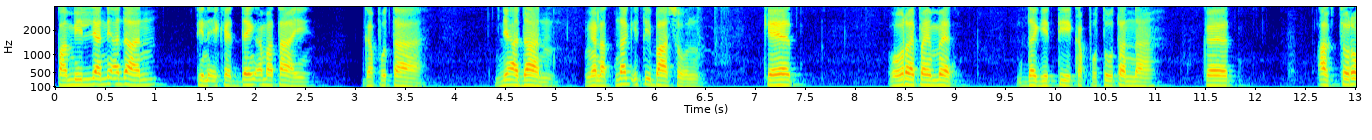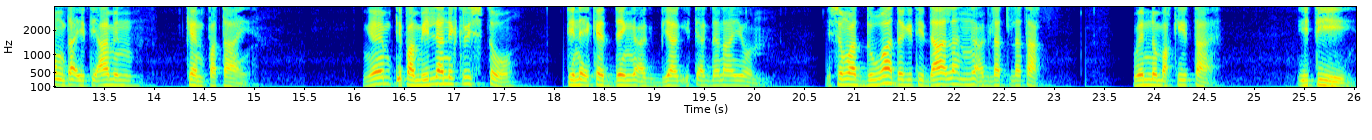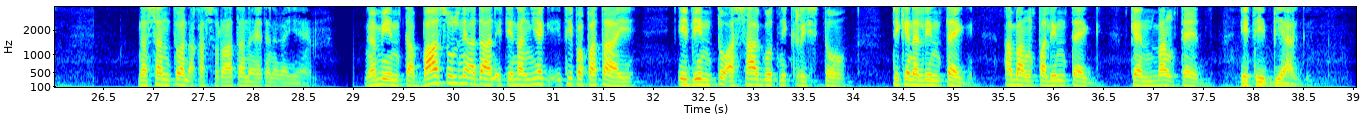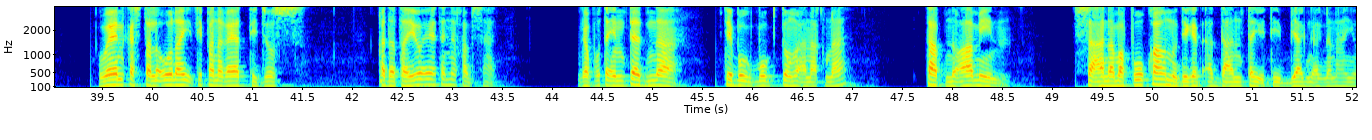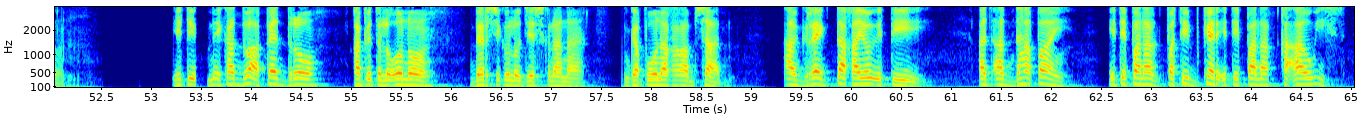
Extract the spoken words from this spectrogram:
Pamilya ni Adan tinaikadeng amatay gaputa ni Adan nga natnag iti basol ket oray pa met dagiti kapututan na ket agturong da iti amin ken patay. Ngem ti pamilya ni Kristo tinaikadeng nga agbyag iti agnanayon. Iso nga duwa dagiti dalan nga aglatlatak. Wenno makita iti nasantuan akasuratan na iti nagayem. Ngamin tabasol ni Adan iti nangyag iti papatay idinto asagot ni Kristo ti kinalinteg amang palinteg ken mangted iti biyag. Wen kastalaunay iti panagayat ti Diyos kada tayo ay nakabsat. Gaputa inted na tibugbog tong anak na tapno amin saan na mapukaw no digat addaan tayo iti biyag nga agnanayon. Iti may kadwa Pedro Kapitulo 1 versikulo 10 kuna na gapuna kakabsat agregta kayo iti ad addapay iti panagpatibker iti panakaawis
